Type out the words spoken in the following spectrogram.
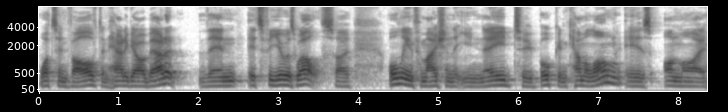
what's involved and how to go about it, then it's for you as well. So all the information that you need to book and come along is on my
